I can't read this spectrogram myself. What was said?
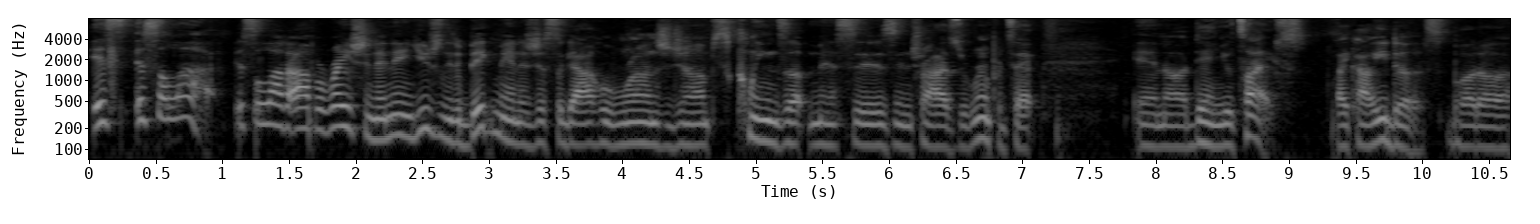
it's it's a lot. It's a lot of operation. And then usually the big man is just a guy who runs, jumps, cleans up messes, and tries to rim protect. And uh, Daniel Theis, like how he does. But uh,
